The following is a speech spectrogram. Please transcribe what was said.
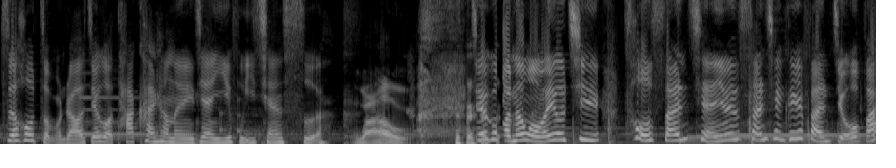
最后怎么着？结果他看上的那件衣服一千四。哇哦！结果呢，我们又去凑三千，因为三千可以返九百。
